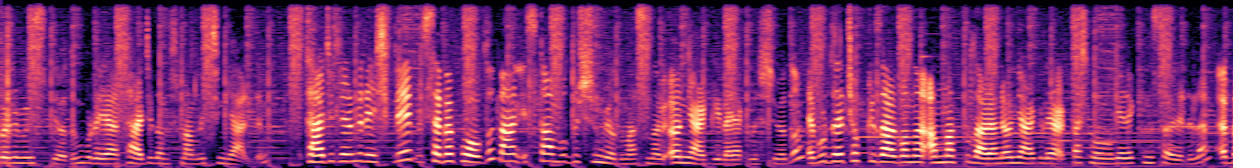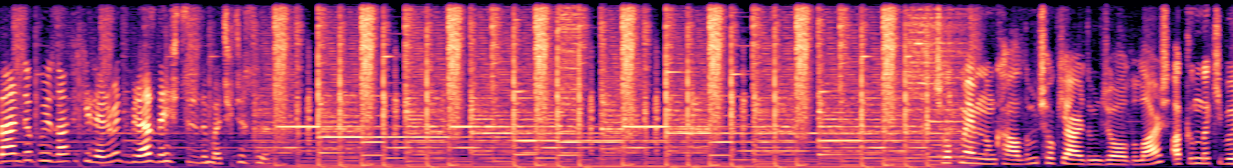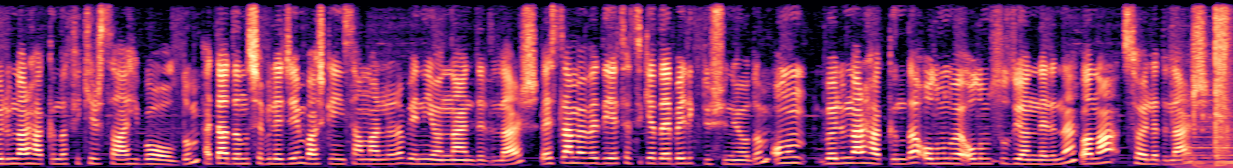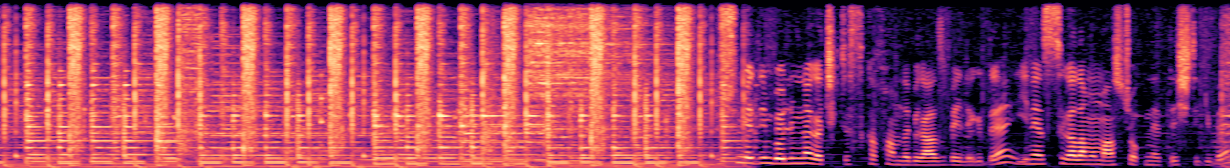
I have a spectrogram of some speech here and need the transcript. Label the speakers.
Speaker 1: Bölümü istiyordum. Buraya tercih danışmanlığı için geldim. Tercihlerimde değişikliğe bir sebep oldu. Ben İstanbul düşünmüyordum aslında. Bir ön yargıyla yaklaşıyordum. E, burada çok güzel bana anlattılar. Yani ön yargıyla yaklaşmamam gerektiğini söylediler. E, ben de bu yüzden fikirlerimi biraz değiştirdim açıkçası.
Speaker 2: Çok memnun kaldım. Çok yardımcı oldular. Aklımdaki bölümler hakkında fikir sahibi oldum. Hatta danışabileceğim başka insanlarla beni yönlendirdiler. Beslenme ve diyetetik ya da ebelik düşünüyordum. Onun bölümler hakkında olumlu ve olumsuz yönlerini bana söylediler.
Speaker 3: Düşünmediğim bölümler açıkçası kafamda biraz belirdi. Yine sıralamam az çok netleşti gibi.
